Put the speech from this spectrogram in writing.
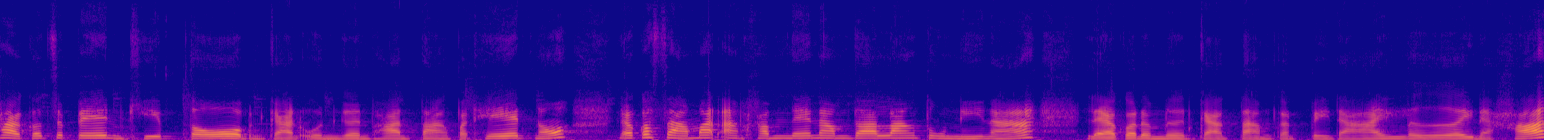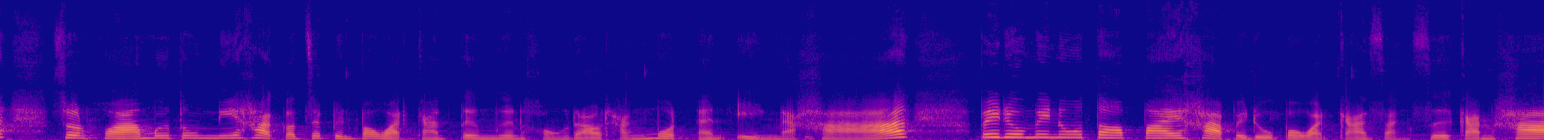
ค่ะ ก็จะเป็นคริปโตเป็นการโอนเงินผ่านต่างประเทศเนาะแล้วก็สามารถอ่านคำแนะนำด้านล่างตรงนี้นะ แล้วก็ดำเนินการตามกันไปได้เลยนะคะ ส่วนขวามือตรงนี้ค่ะ ก็จะเป็นประวัติการเติมเงินของเราทั้งหมดนั่นเองนะคะ ไปดูเมนูต่อไปค่ะ ไปดูประวัติการสั่งซื้อกันค่ะ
